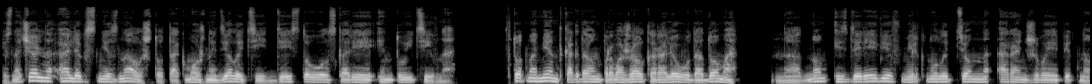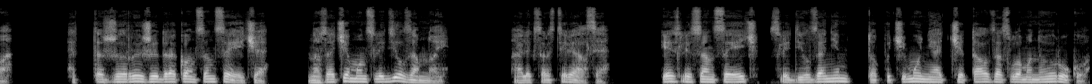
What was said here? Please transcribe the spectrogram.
Изначально Алекс не знал, что так можно делать, и действовал скорее интуитивно. В тот момент, когда он провожал Королеву до дома, на одном из деревьев мелькнуло темно-оранжевое пятно. Это же рыжий дракон Сенсеича. Но зачем он следил за мной? Алекс растерялся. Если Сенсеич следил за ним, то почему не отчитал за сломанную руку?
